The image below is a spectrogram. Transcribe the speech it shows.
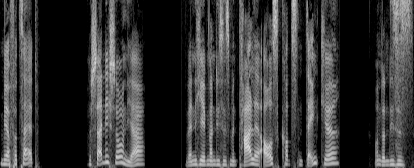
mehr verzeiht? Wahrscheinlich schon, ja. Wenn ich eben an dieses mentale Auskotzen denke und an dieses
